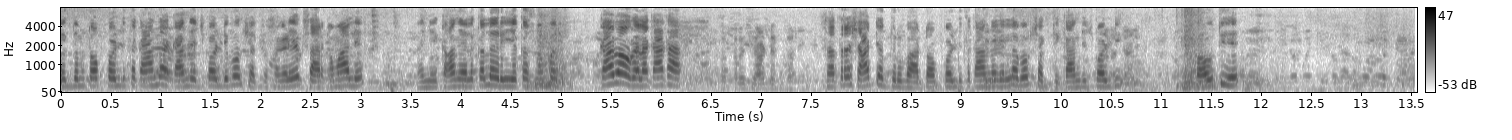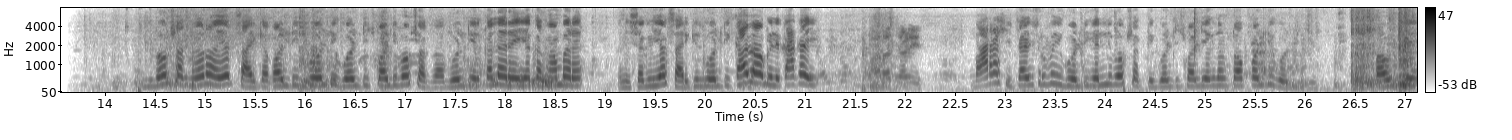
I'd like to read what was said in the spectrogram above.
एकदम टॉप क्वालिटीचा कांदा आहे. कांद्याची क्वालिटी बघू शकतो सगळे एक सारखा माल आहे. आणि कांद्याला कलर एकच नंबर आहे. काय भाव गेला काका? सतराशे अठ्याहत्तर. अठ्ठ्याहत्तर रुपये हा टॉप क्वालिटीचा कांदा गेला बघू शकते कांद्याची क्वालिटी पावती आहे. बघू शकता बरं एक सारख्या क्वालिटीची गोल्टी गोल्टीची क्वालिटी बघू शकता. गोल्टी कलर आहे एकच नंबर आहे. आणि सगळी एक सारखीच गोल्टी. काय भाव गेली ही? चाळीस बाराशे चाळीस रुपये ही गोल्टी गेली बघू शकते. गोल्टीची क्वालिटी एकदम टॉप क्वालिटी गोल्टीची पावती आहे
